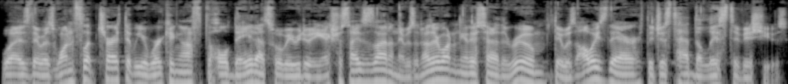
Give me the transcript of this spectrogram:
was there was one flip chart that we were working off the whole day. That's what we were doing exercises on. And there was another one on the other side of the room that was always there that just had the list of issues.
